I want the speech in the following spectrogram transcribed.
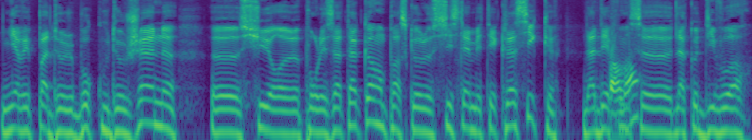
il n'y avait pas de, beaucoup de gêne euh, sur, pour les attaquants parce que le système était classique, la défense de la Côte d'Ivoire.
